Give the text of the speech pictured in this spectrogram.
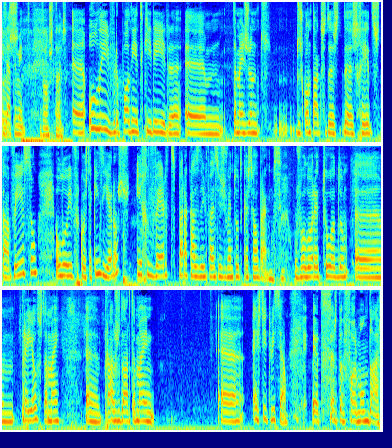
Exatamente. Vão estar. Eh, o livro podem adquirir eh, também junto dos contactos das, das redes da Avesso. O livro custa 15 euros e reverte para a Casa de Infância e Juventude de Castelo Branco. Sim. O valor é todo eh, para eles também, eh, para ajudar também eh, a instituição. É de certa forma um dar,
